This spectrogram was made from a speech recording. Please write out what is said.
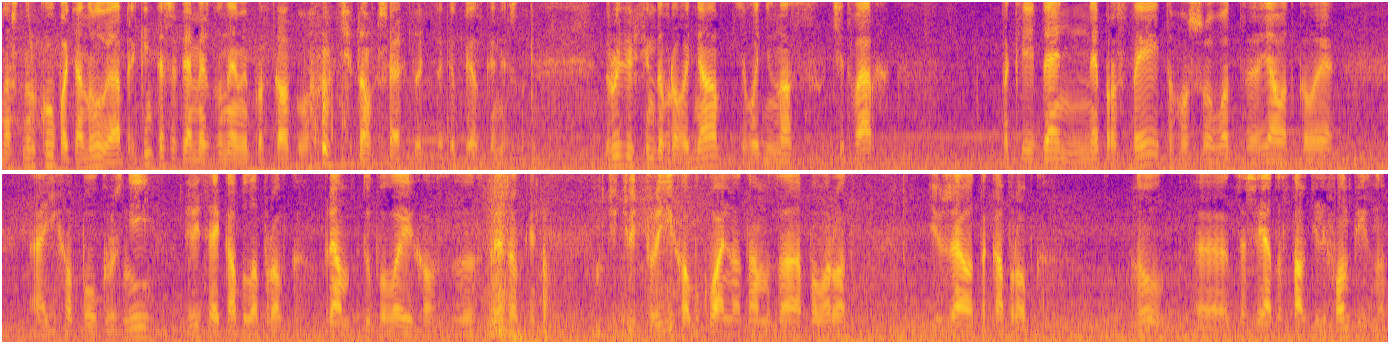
На шнурку потягнули, а прикиньте, щоб я між ними проскакував. Чи там ще хтось, це капець, звісно. Друзі, всім доброго дня. Сьогодні в нас четверг. Такий день непростий, тому що от е, я от коли е, їхав по окружній, дивіться, яка була пробка. Прям тупо виїхав з Стрижавки, чуть-чуть проїхав буквально там за поворот. І вже от така пробка. Ну, е, це ще я достав телефон пізно.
